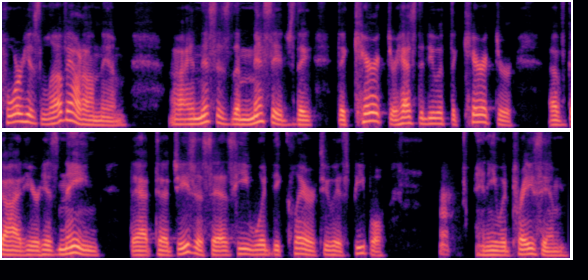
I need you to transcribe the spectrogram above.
pour his love out on them. Uh, and this is the message, the, the character has to do with the character of God here, his name that uh, Jesus says he would declare to his people and he would praise him.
